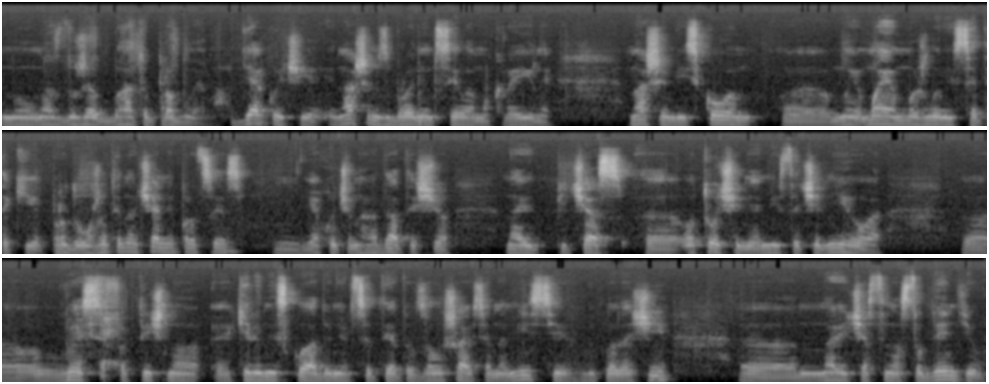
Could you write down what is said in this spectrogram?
ну, у нас дуже багато проблем. Дякуючи і нашим Збройним силам України, нашим військовим, е, ми маємо можливість все-таки продовжити навчальний процес. Я хочу нагадати, що навіть під час е, оточення міста Чернігова е, весь фактично керівний склад університету залишався на місці, викладачі. Навіть частина студентів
